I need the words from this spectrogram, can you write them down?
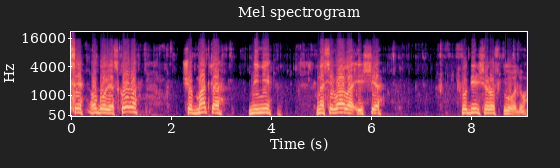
Це обов'язково, щоб матка мені насівала іще побільше розплоду.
